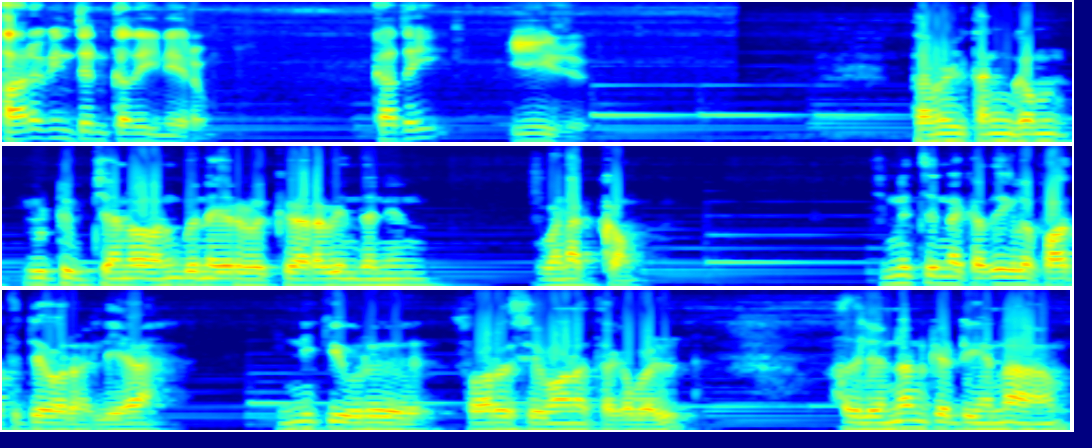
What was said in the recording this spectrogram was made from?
அரவிந்தன் கதை நேரம். கதை ஏழு. தமிழ் தங்கம் யூடியூப் சேனல் அன்பு நேயர்களுக்கு அரவிந்தனின் வணக்கம். சின்ன சின்ன கதைகளை பார்த்துட்டே வரோம் இல்லையா? இன்றைக்கி ஒரு சுவாரஸ்யமான தகவல். அதில் என்னன்னு கேட்டிங்கன்னா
